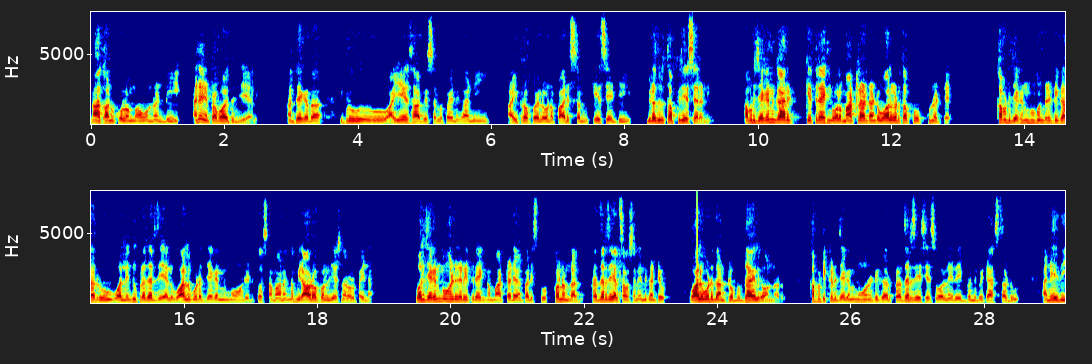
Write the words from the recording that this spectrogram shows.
నాకు అనుకూలంగా ఉండండి అని ఆయన ప్రభావితం చేయాలి. అంతే కదా? ఇప్పుడు ఐఏఎస్ ఆఫీసర్ల పైన కానీ ఐ ప్రొఫైల్లో ఉన్న పారిశ్రామిక కేసు ఏంటి? మీరు అదురు తప్పు చేశారని. అప్పుడు జగన్ గారికి వ్యతిరేకంగా వాళ్ళు మాట్లాడంటే వాళ్ళు కూడా తప్పు ఒప్పుకున్నట్టే. కాబట్టి జగన్మోహన్ రెడ్డి గారు వాళ్ళు ఎందుకు ప్రజర్ చేయాలి? వాళ్ళు కూడా జగన్మోహన్ రెడ్డితో సమానంగా మీరు ఆరోపణలు చేస్తున్నారు వాళ్ళ పైన. వాళ్ళు జగన్మోహన్ రెడ్డి గారి వ్యతిరేకంగా మాట్లాడే పరిస్థితి ఉత్పన్నం కాదు. ప్రెజర్ చేయాల్సిన అవసరం. ఎందుకంటే వాళ్ళు కూడా దాంట్లో ముద్దాయిలుగా ఉన్నారు. కాబట్టి ఇక్కడ జగన్మోహన్ రెడ్డి గారు ప్రెజర్ చేసేసి వాళ్ళని ఏదో ఇబ్బంది పెట్టేస్తాడు అనేది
